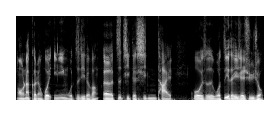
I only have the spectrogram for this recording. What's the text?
哦，那可能会因应我自己的方呃自己的心态，或者是我自己的一些需求。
